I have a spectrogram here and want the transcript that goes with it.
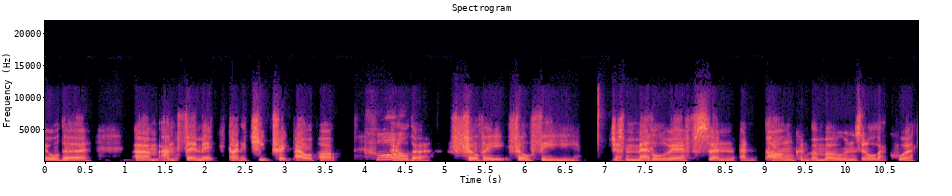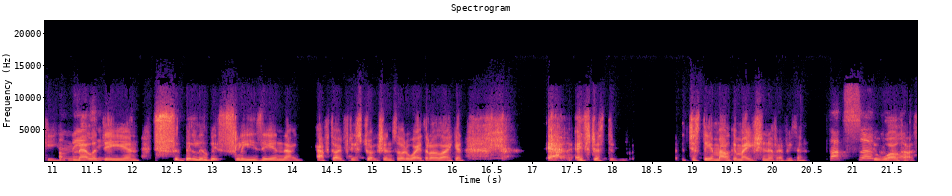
all the um, anthemic kind of cheap trick power pop, cool, and all the filthy filthy just metal riffs and and punk and Ramones and all that quirky Amazing. melody and a, bit, a little bit sleazy and that appetite for destruction sort of way that I like. And yeah, it's just just the amalgamation of everything. That's so the cool. Wildhearts.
